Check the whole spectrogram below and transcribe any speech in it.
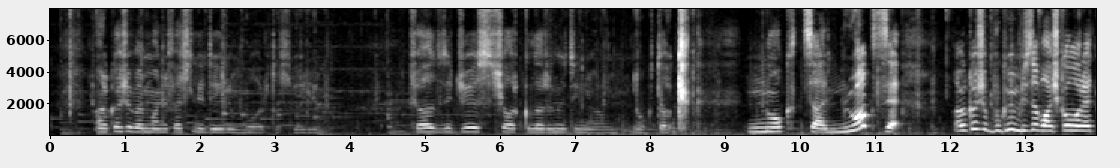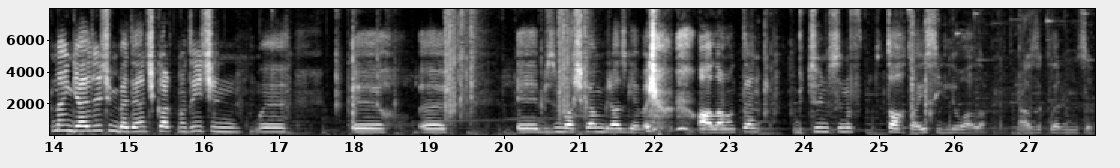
Arkadaşlar ben manifestli değilim bu arada söyleyeyim. Sadece şarkılarını dinliyorum. Nokta. nokta. Nokta. Arkadaşlar bugün bize başka öğretmen geldiği için beden çıkartmadığı için e, e, e, e, bizim başkan biraz gebek ağlamaktan bütün sınıf tahtayı sildi valla yazdıklarımızı.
